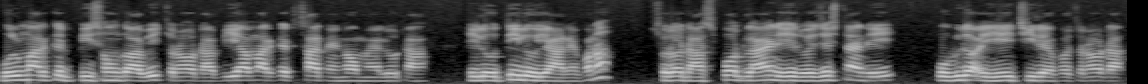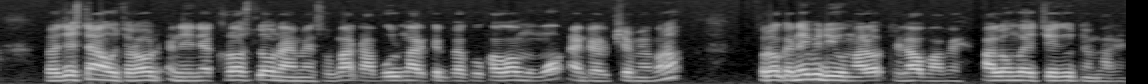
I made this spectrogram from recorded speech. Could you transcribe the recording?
bull market ပြီးဆုံးသွားပြီကျွန်တော်ဒါ bear market စတင်တော့မယ်လို့ဒါဒီလိုသိလို့ရတယ်ပေါ့နော်ဆိုတော့ဒါ spot line တွေ resistance တွေပို့ပြီးတော့အရေးကြီးတယ်ပေါ့ကျွန်တော်ဒါ resistance ကိုကျွန်တော်အနေနဲ့ cross လုပ်နိုင်မယ်ဆိုမှဒါ bull market ဘက်ကိုကောင်းကောင်းမွန်မွန် enter ဖြစ်မယ်ပေါ့နော်ဆိုတော့ဒီနေ့ဗီဒီယိုမှာတော့ဒီလောက်ပါပဲအားလုံးပဲကျေးဇူးတင်ပါတယ်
